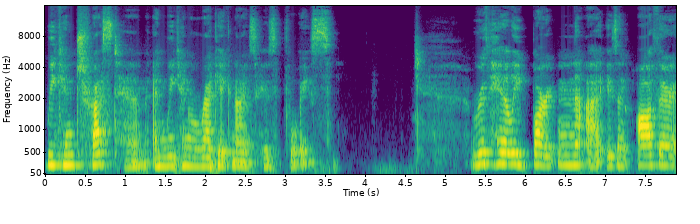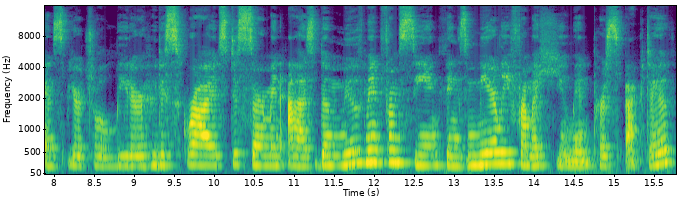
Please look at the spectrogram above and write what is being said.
we can trust him and we can recognize his voice. Ruth Haley Barton uh, is an author and spiritual leader who describes discernment as the movement from seeing things merely from a human perspective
